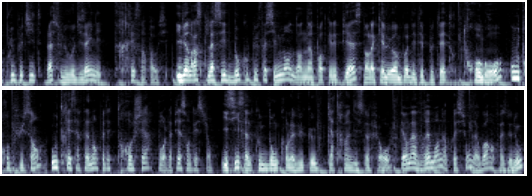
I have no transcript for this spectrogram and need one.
plus petite. Là, ce nouveau design est très sympa aussi. Il viendra se placer beaucoup plus facilement dans n'importe quelle pièce dans laquelle le HomePod était peut-être trop gros ou trop puissant ou très certainement peut-être trop cher pour la pièce en question. Ici, ça ne coûte donc, on l'a vu, que 99 euros et on a vraiment l'impression d'avoir en face de nous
